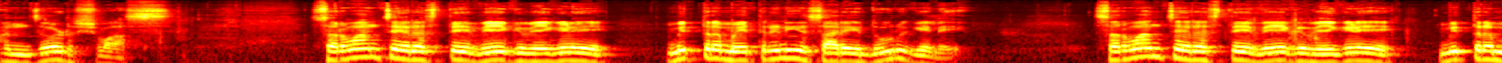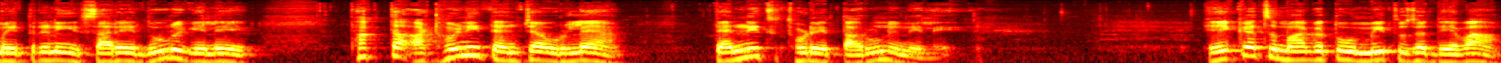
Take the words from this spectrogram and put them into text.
अंजड श्वास. सर्वांचे रस्ते वेगवेगळे मित्रमैत्रिणी सारे दूर गेले. सर्वांचे रस्ते वेगवेगळे मित्रमैत्रिणी सारे दूर गेले. फक्त आठवणी त्यांच्या उरल्या त्यांनीच थोडे तारून नेले. एकच मागतो मी तुझं देवा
